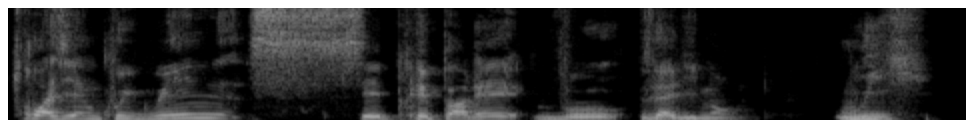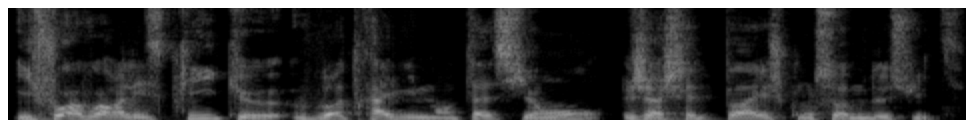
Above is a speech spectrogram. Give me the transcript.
Troisième quick win, c'est préparer vos aliments. Oui, il faut avoir à l'esprit que votre alimentation, j'achète pas et je consomme de suite.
